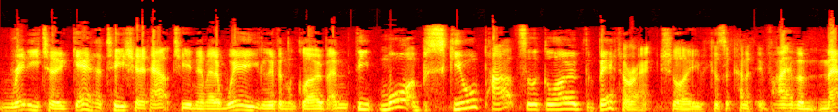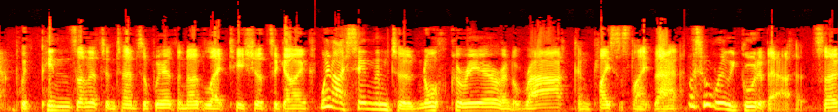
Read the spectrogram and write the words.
ready to get a t-shirt out to you no matter where you live in the globe. And the more obscure parts of the globe, the better actually, because it kind of, if I have a map with pins on it in terms of where the Noble Ape t-shirts are are going, when I send them to North Korea and Iraq and places like that, I feel really good about it. So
